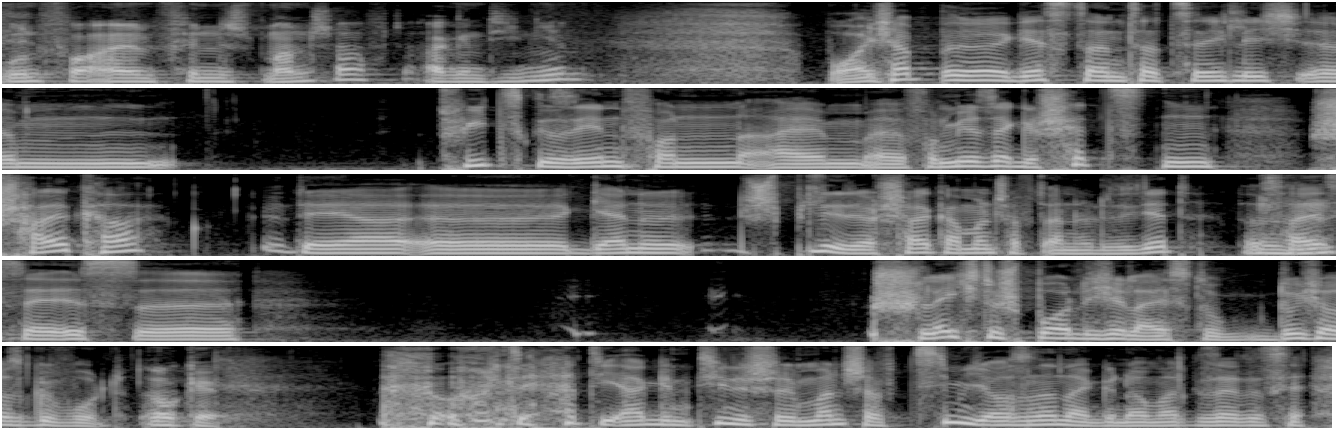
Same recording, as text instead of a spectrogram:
und vor allem Finish Mannschaft, Argentinien? Boah, ich habe äh, gestern tatsächlich ähm, Tweets gesehen von einem äh, von mir sehr geschätzten Schalker, der äh, gerne Spiele der Schalker Mannschaft analysiert. Das mhm. heißt, er ist äh, schlechte sportliche Leistung, durchaus gewohnt. Okay. Und er hat die argentinische Mannschaft ziemlich auseinandergenommen, hat gesagt, das ist der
